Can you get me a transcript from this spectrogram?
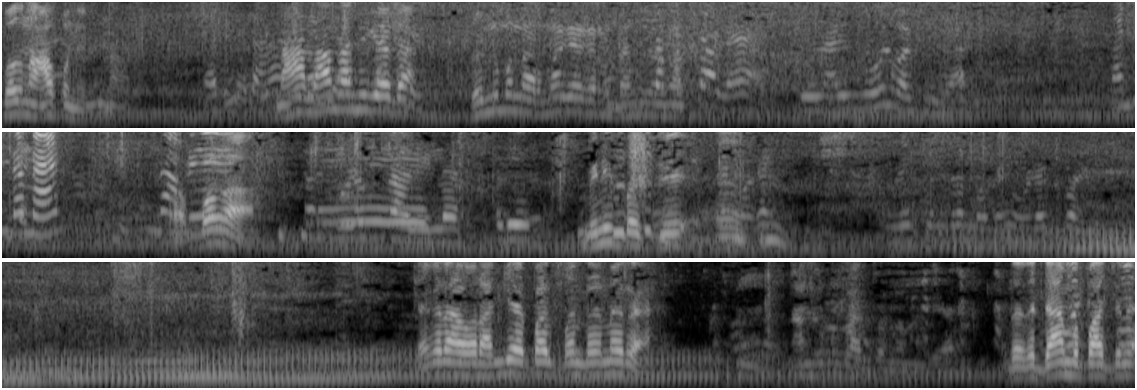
போதும் நான் ஆஃப் பண்ணிருக்கேன் நான். நான் தண்ணி கேட்டேன். ரெண்டு மணி நேரமா கேட்கறேன் தண்ணி போங்க மினி பஸ் எங்கடா அவர் அங்கேயே பார்க் பண்றேன்னாரு அந்த டேமை பார்த்துன்னு.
